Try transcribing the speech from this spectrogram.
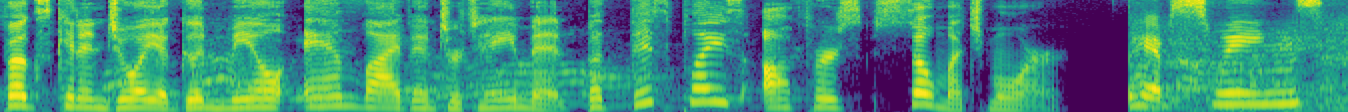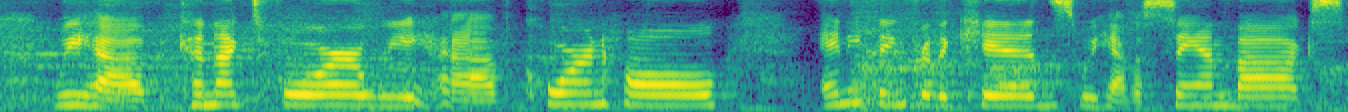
Folks can enjoy a good meal and live entertainment, but this place offers so much more. We have swings, we have Connect Four, we have cornhole, anything for the kids. We have a sandbox.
